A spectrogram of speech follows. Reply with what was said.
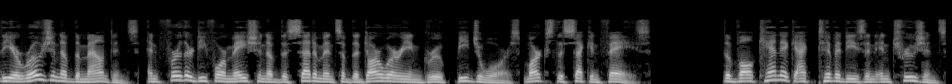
The erosion of the mountains, and further deformation of the sediments of the Dharwarian group marks the second phase. The volcanic activities and intrusions,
